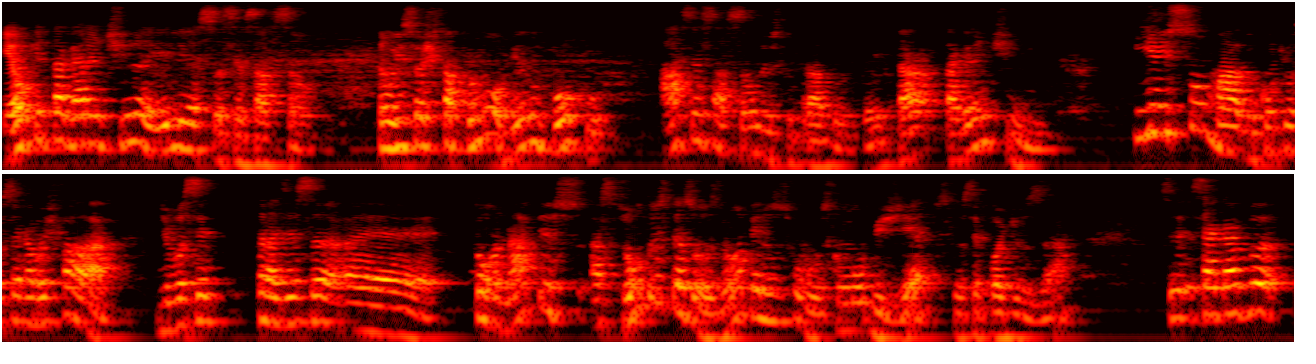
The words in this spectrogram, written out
é o que está garantindo a ele essa sensação. Então isso acho que está promovendo um pouco a sensação do estuprador. Então ele está tá garantindo. E aí somado com o que você acabou de falar, de você trazer essa... É, tornar as outras pessoas, não apenas os robôs, como objetos que você pode usar, você acaba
